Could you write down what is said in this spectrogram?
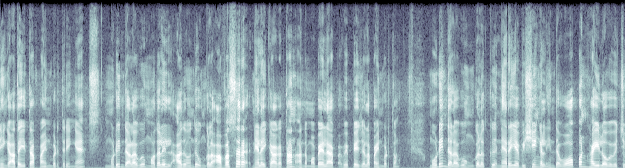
நீங்கள் அதைத்தான் பயன்படுத்துகிறீங்க முடிந்த அளவு முதலில் அது வந்து உங்களை அவசர நிலைக்காகத்தான் அந்த மொபைல் ஆப் வெப்பேஜெல்லாம் பயன்படுத்தணும். முடிந்தளவு உங்களுக்கு நிறைய விஷயங்கள் இந்த ஓப்பன் ஹைலோவை வச்சு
